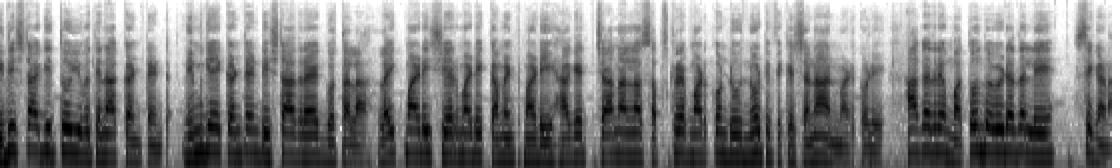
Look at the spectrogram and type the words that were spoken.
ಇದಿಷ್ಟಾಗಿತ್ತು ಇವತ್ತಿನ ಕಂಟೆಂಟ್ ನಿಮಗೆ ಕಂಟೆಂಟ್ ಇಷ್ಟ ಆದರೆ ಗೊತ್ತಲ್ಲ ಲೈಕ್ ಮಾಡಿ ಶೇರ್ ಮಾಡಿ ಕಮೆಂಟ್ ಮಾಡಿ, ಹಾಗೆ ಚಾನಲ್ನ ಸಬ್ಸ್ಕ್ರೈಬ್ ಮಾಡಿಕೊಂಡು ನೋಟಿಫಿಕೇಶನ್ ಆನ್ ಮಾಡ್ಕೊಳ್ಳಿ. ಹಾಗಾದರೆ ಮತ್ತೊಂದು ವಿಡಿಯೋದಲ್ಲಿ ಸಿಗೋಣ.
